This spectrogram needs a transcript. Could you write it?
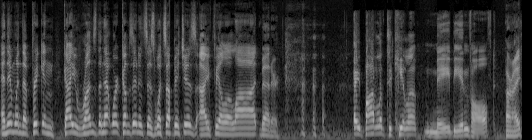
And then when the freaking guy who runs the network comes in and says, "What's up, bitches?" I feel a lot better. A bottle of tequila may be involved. All right.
